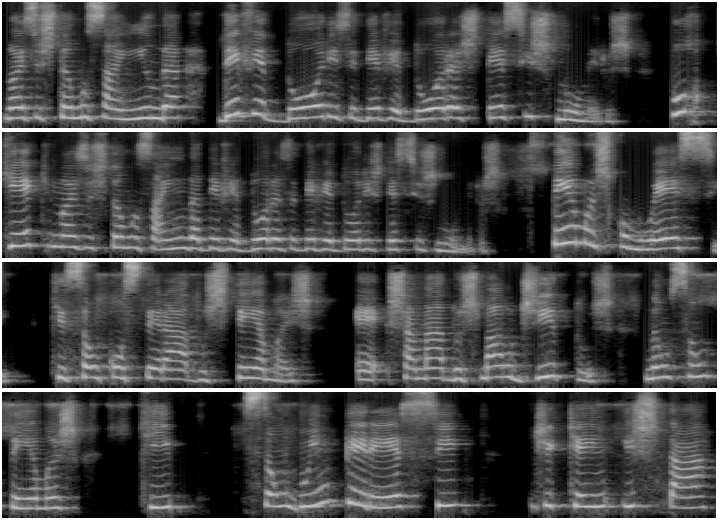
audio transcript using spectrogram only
nós estamos ainda devedores e devedoras desses números. Por que, que nós estamos ainda devedoras e devedores desses números? Temas como esse, que são considerados temas é, chamados malditos, não são temas que são do interesse de quem está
